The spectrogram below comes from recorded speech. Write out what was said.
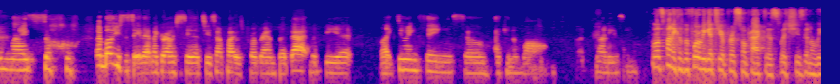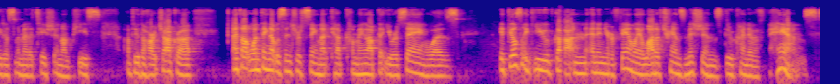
Nice. So my mother used to say that. My grandma used to say that too. So I probably was programmed, but that would be it. Like doing things so I can evolve. It's not easy. Well, it's funny because before we get to your personal practice, which she's going to lead us in a meditation on peace um, through the heart chakra, I thought one thing that was interesting that kept coming up that you were saying was it feels like you've gotten and in your family a lot of transmissions through kind of hands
